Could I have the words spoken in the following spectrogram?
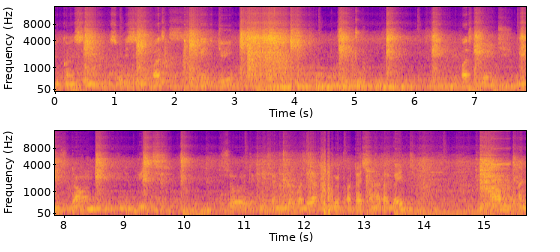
You can see. So this is the first second joint two. The first joint is down in the pit so the technician is over there. He's going to attach another guide. We come and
